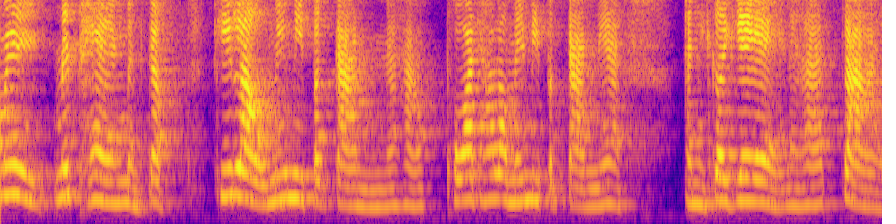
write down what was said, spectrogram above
ไม่ไม่แพงเหมือนกับที่เราไม่มีประกันนะคะ เพราะว่าถ้าเราไม่มีประกันเนี่ย อันนี้ก็แย่นะคะ จ่าย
